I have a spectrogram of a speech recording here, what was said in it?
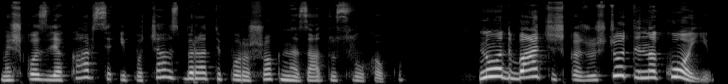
Мишко злякався і почав збирати порошок назад у слухавку. Ну, от бачиш, кажу, що ти накоїв?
